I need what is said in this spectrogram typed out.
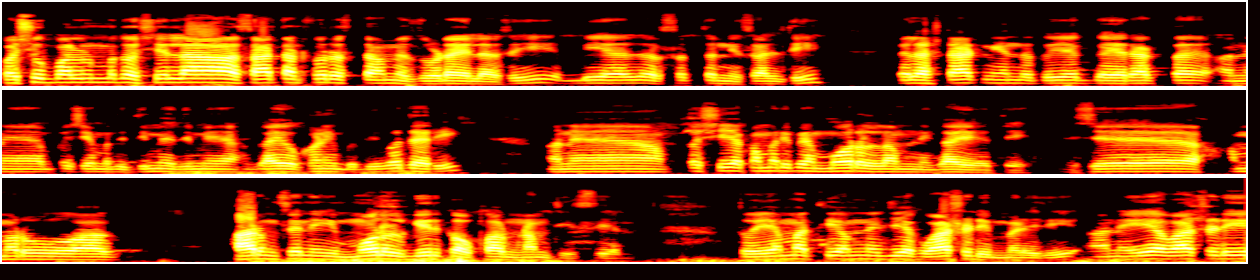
પશુપાલનમાં તો છેલ્લા સાત આઠ વર્ષથી અમે જોડાયેલા છીએ. બે હજાર સત્તરની સાલથી. પહેલા સ્ટાર્ટની અંદર તો એક ગાય રાખતા અને પછી એમાંથી ધીમે ધીમે ગાયો ઘણી બધી વધારી. અને પછી એક અમારી પાસે મોરલ નામની ગાય હતી. જે અમારું આ ફાર્મ છે ને એ મોરલ ગીરકાવ ફાર્મ નામથી છે તો એમાંથી અમને જે એક વાસળી મળી હતી. અને એ વાસળી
